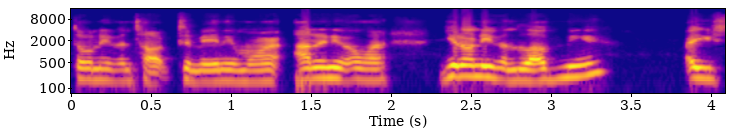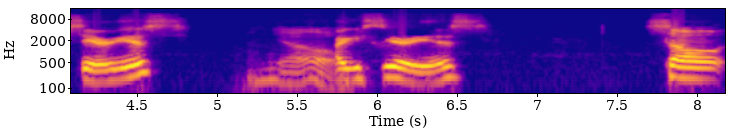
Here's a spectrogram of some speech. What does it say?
don't even talk to me anymore. I don't even want. You don't even love me. Are you serious? No. Are you serious? So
